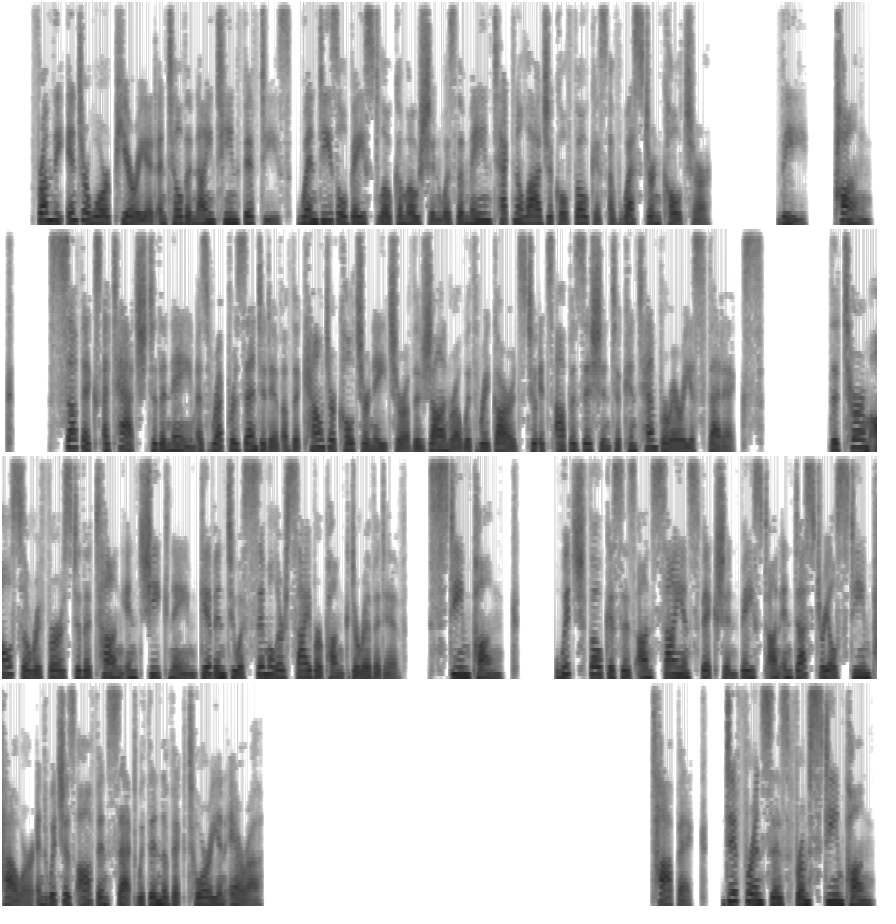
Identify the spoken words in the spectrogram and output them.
from the interwar period until the 1950s, when diesel-based locomotion was the main technological focus of Western culture. The punk suffix attached to the name is representative of the counterculture nature of the genre with regards to its opposition to contemporary aesthetics. The term also refers to the tongue-in-cheek name given to a similar cyberpunk derivative, steampunk, which focuses on science fiction based on industrial steam power and which is often set within the Victorian era. Topic: Differences from steampunk.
